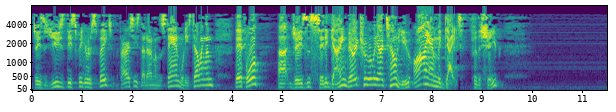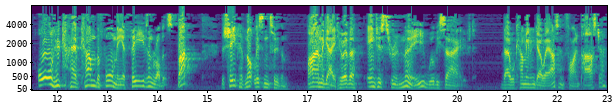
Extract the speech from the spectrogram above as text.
Jesus used this figure of speech. The Pharisees, they don't understand what he's telling them. Therefore, uh, Jesus said again, Very truly I tell you, I am the gate for the sheep. All who have come before me are thieves and robbers, but the sheep have not listened to them. I am the gate. Whoever enters through me will be saved. They will come in and go out and find pasture.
